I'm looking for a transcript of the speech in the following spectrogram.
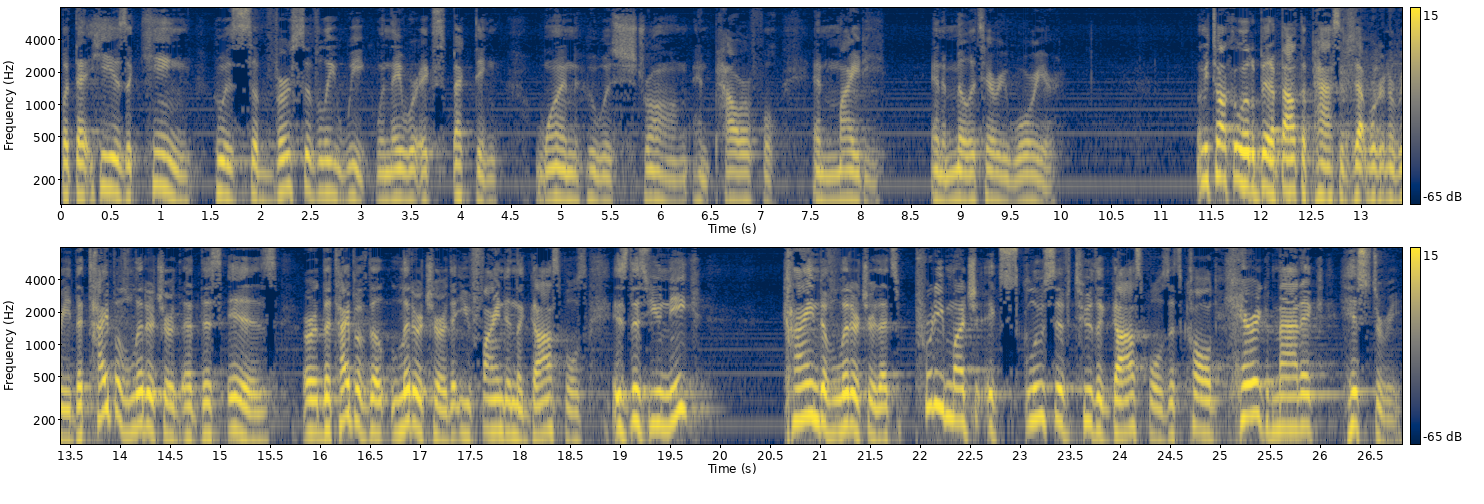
but that he is a king who is subversively weak when they were expecting one who was strong and powerful and mighty and a military warrior. Let me talk a little bit about the passage that we're going to read. The type of literature that this is, or the type of the literature that you find in the Gospels, is this unique kind of literature that's pretty much exclusive to the Gospels. It's called kerygmatic history.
